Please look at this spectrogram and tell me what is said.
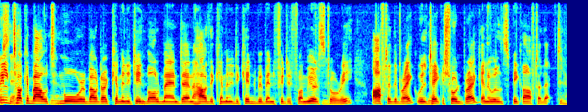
will yeah. talk about Yeah. more about our community involvement and how the community can be benefited from your story after the break. We'll Yeah. take a short break and we'll speak after that. Yeah.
